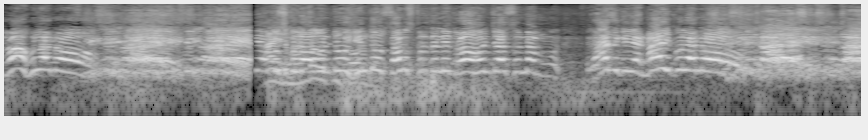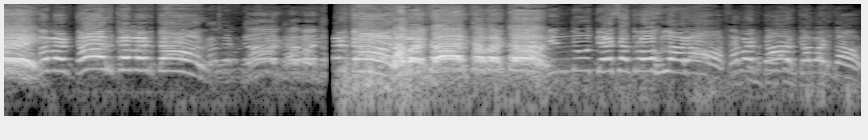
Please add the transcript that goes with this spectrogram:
ద్రోహులను. ఉంటూ హిందూ సంస్కృతిని ద్రోహం చేస్తున్న రాజకీయ నాయకులను ఖబర్దార్ ఖబర్దార్ ఖబర్దార్ ఖబర్దార్ హిందూ దేశ ద్రోహులారా ఖబర్దార్ ఖబర్దార్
